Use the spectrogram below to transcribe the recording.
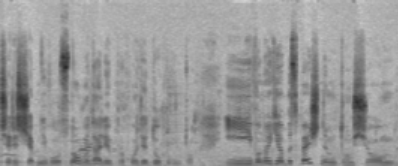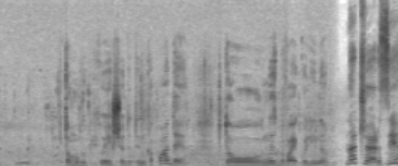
через щебніву основу далі проходять до ґрунту. І воно є безпечним, тому що в тому випадку, якщо дитинка падає, то не збиває коліна. На черзі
